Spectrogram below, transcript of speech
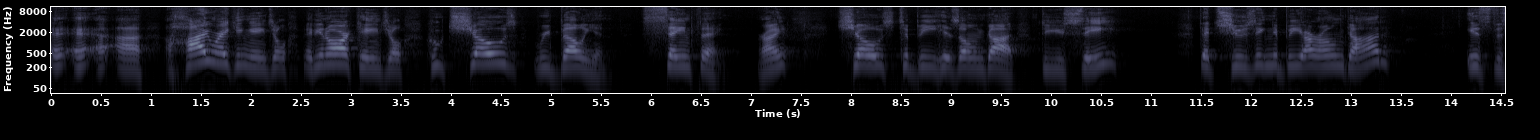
a, a, a, high ranking angel, maybe an archangel, who chose rebellion. Same thing, right? Chose to be his own God. Do you see that choosing to be our own God is the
